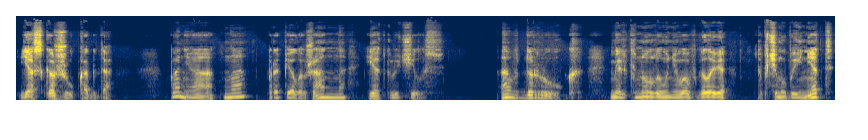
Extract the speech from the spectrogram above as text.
Я скажу, когда. Понятно, пропела Жанна и отключилась. А вдруг, мелькнуло у него в голове, а почему бы и нет?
